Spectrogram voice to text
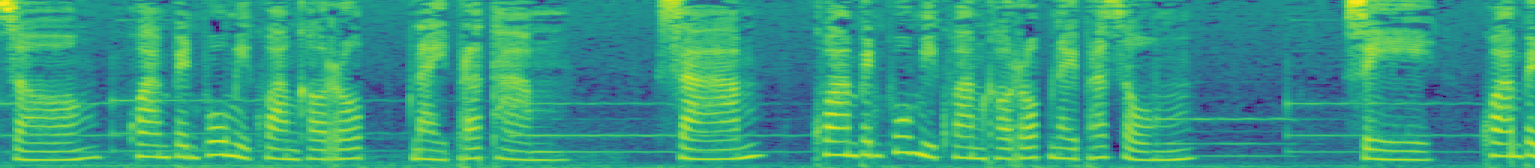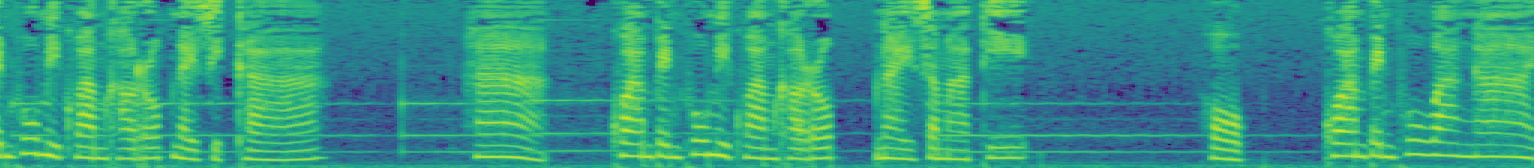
2. ความเป็นผู้มีความเคารพในพระธรรม 3. ความเป็นผู้มีความเคารพในพระสงฆ์ 4. ความเป็นผู้มีความเคารพในสิกขา 5. ความเป็นผู้มีความเคารพในสมาธิ 6. ความเป็นผู้ว่าง่าย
